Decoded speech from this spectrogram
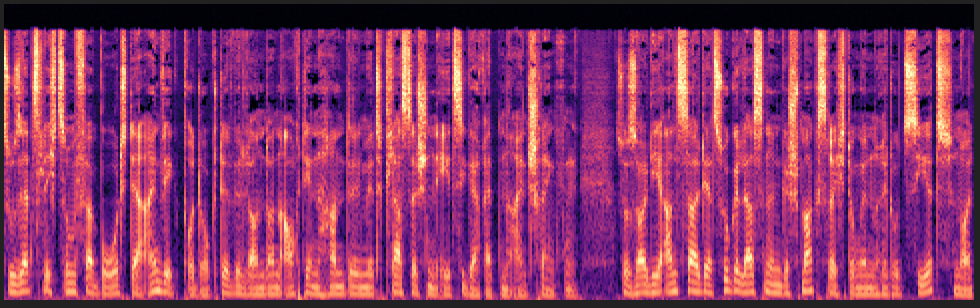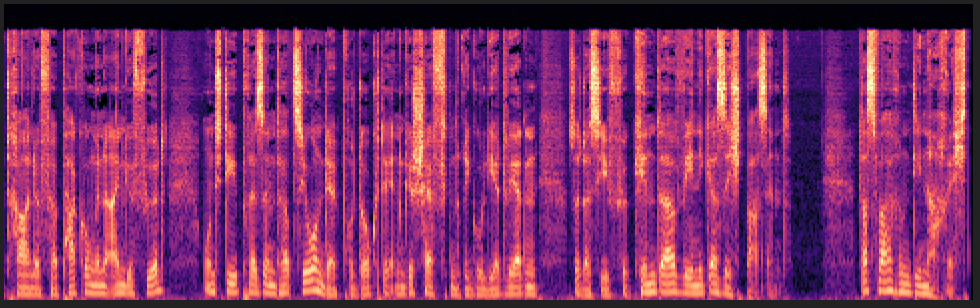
Zusätzlich zum Verbot der Einwegprodukte will London auch den Handel mit klassischen E-Zigaretten einschränken. So soll die Anzahl der zugelassenen Geschmacksrichtungen reduziert, neutrale Verpackungen eingeführt und die Präsentation der Produkte in Geschäften reguliert werden, sodass sie für Kinder weniger sichtbar sind. Das waren die Nachrichten.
